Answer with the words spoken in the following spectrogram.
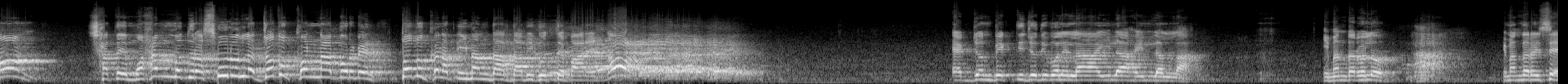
নন। সাথে মোহাম্মদ রাসূলুল্লাহ যতক্ষণ না পড়বেন, ততক্ষণ আপনি ইমানদার দাবি করতে পারেন একজন ব্যক্তি যদি বলে লা ইলাহা ইল্লাল্লাহ, ইমানদার হলো? ইমানদার হয়েছে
